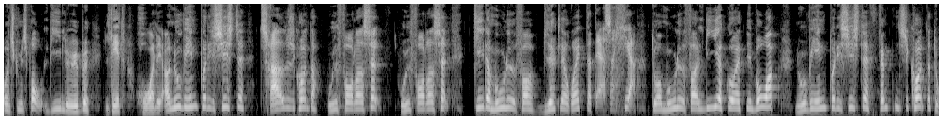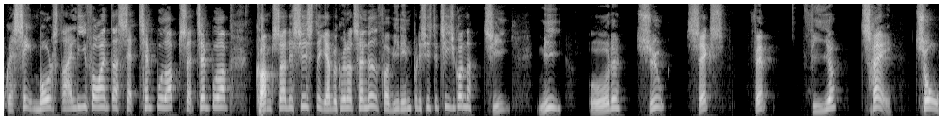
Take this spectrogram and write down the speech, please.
undskyld mit sprog, lige løbe lidt hurtigt. Og nu er vi inde på de sidste 30 sekunder. Udfordre dig selv. Udfordre dig selv give dig mulighed for virkelig at rykke dig. Det er altså her, du har mulighed for lige at gå et niveau op. Nu er vi inde på de sidste 15 sekunder. Du kan se målstreg lige foran dig. Sæt tempoet op, sæt tempoet op. Kom så det sidste. Jeg begynder at tælle ned, for vi er inde på de sidste 10 sekunder. 10, 9, 8, 7, 6, 5, 4, 3, 2,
